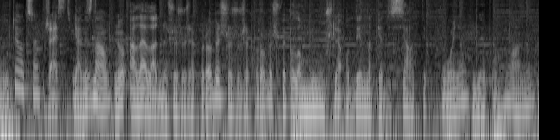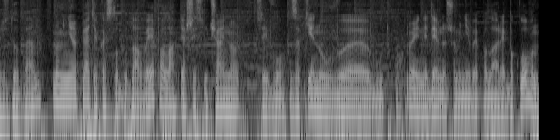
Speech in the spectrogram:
бути оце? Жесть. Я не знав. Ну, але ладно, що ж уже поробиш, що ж уже поробиш? Випала мушля 1 на 50. Ти поняв? Непогано. Ось добем. Ну, мені опять якась лабуда випала. Я ще й случайно цей во закинув в е, вудку. Ну і не дивно, що мені випала риба кловен.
